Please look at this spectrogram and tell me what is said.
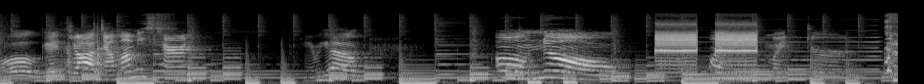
Oh, good job. Now mommy's turn. Here we go. Oh no. My turn.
